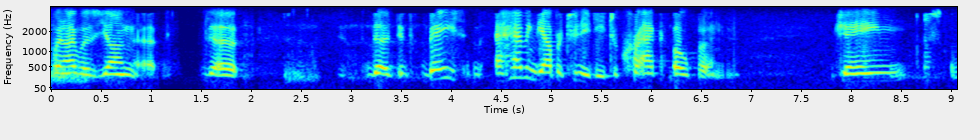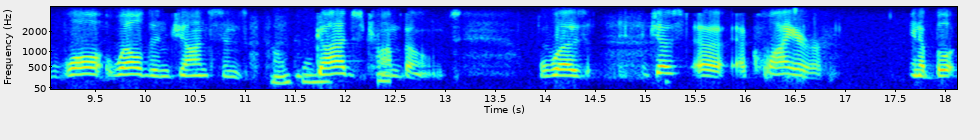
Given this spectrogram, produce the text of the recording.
when I was young, uh, the the base having the opportunity to crack open James Wal- Weldon Johnson's God's Trombones was just a, a choir in a book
